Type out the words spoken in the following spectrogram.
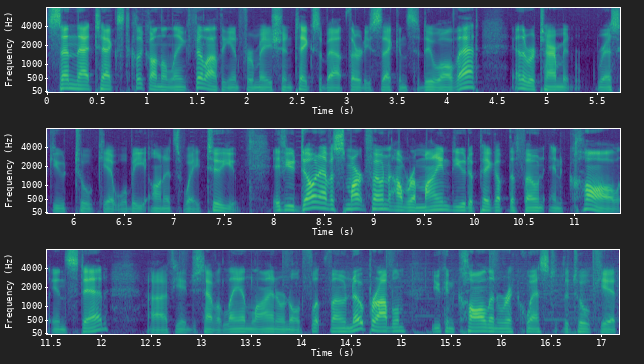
Send that text, click on the link, fill out the information. Takes about 30 seconds to do all that, and the retirement rescue toolkit will be on its way to you. If you don't have a smartphone, I'll remind you to pick up the phone and call instead. Uh, if you just have a landline or an old flip phone, no problem. You can call and request the toolkit.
